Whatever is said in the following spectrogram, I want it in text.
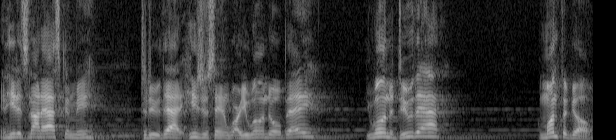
And he is not asking me to do that. He's just saying, Are you willing to obey? You willing to do that? A month ago,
